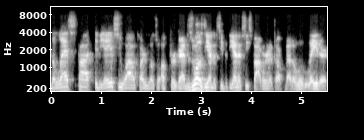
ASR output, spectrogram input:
The last spot in the AFC wildcard is also up for grabs, as well as the NFC, but the NFC spot we're going to talk about a little later.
